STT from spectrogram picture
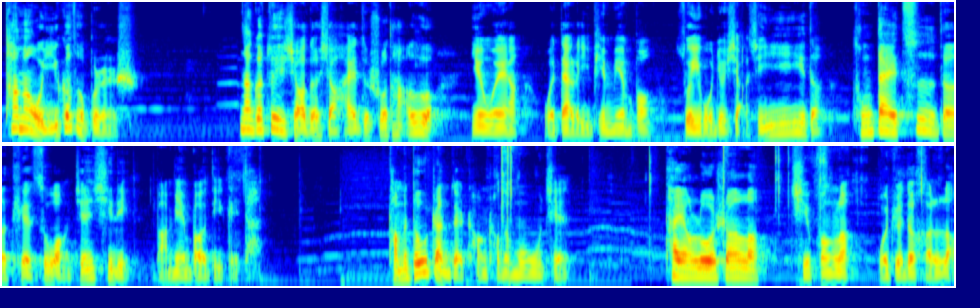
他们我一个都不认识。那个最小的小孩子说他饿，因为啊，我带了一片面包。所以我就小心翼翼地从带刺的铁丝网间隙里把面包递给他。他们都站在长长的木屋前，太阳落山了，起风了，我觉得很冷。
